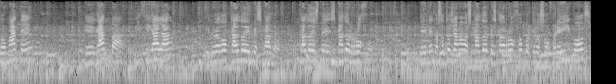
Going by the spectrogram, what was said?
tomate, gamba y cigala y luego caldo de pescado. Caldo de pescado rojo. Nosotros llamamos caldo de pescado rojo porque lo sofreímos,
